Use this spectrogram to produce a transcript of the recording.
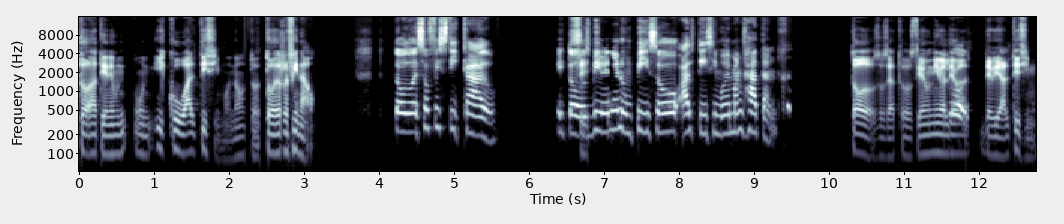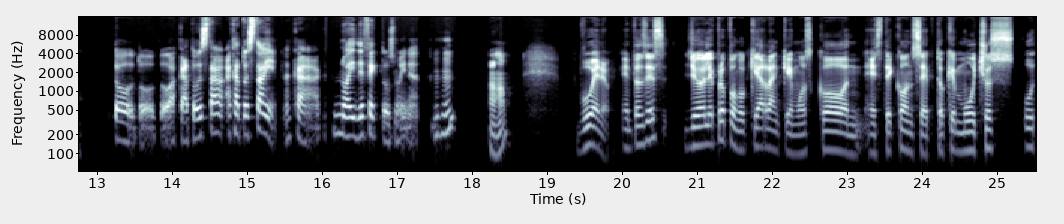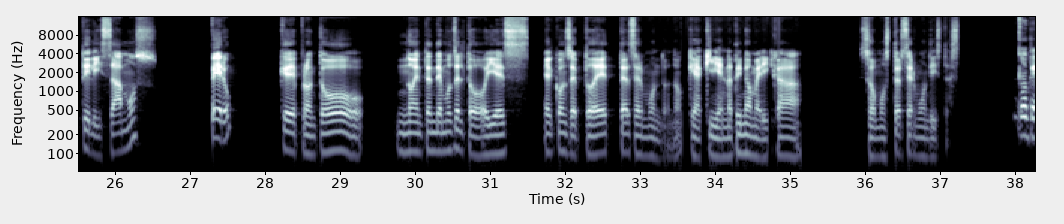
toda tiene un, IQ altísimo, ¿no? Todo, es refinado. Todo es sofisticado y todos viven en un piso altísimo de Manhattan. Todos, o sea, todos tienen un nivel de, de vida altísimo todo, todo, todo. Acá todo está, acá todo está bien. Acá no hay defectos, no hay nada. Ajá. Bueno, entonces yo le propongo que arranquemos con este concepto que muchos utilizamos, pero que de pronto no entendemos del todo y es el concepto de tercer mundo, ¿no? Que aquí en Latinoamérica somos tercermundistas. Ok.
